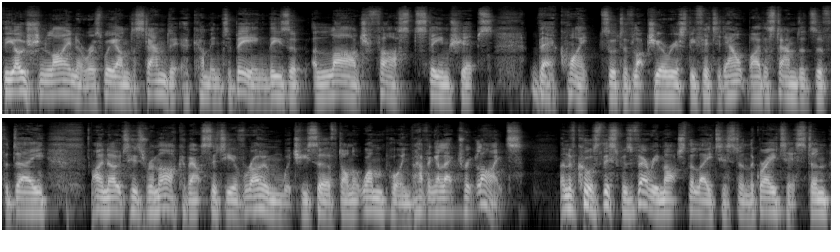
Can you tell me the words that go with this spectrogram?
the ocean liner, as we understand it, had come into being. These are, are large, fast steamships. They're quite sort of luxuriously fitted out by the standards of the day. I note his remark about City of Rome, which he served on at one point, having electric lights. And of course, this was very much the latest and the greatest, and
